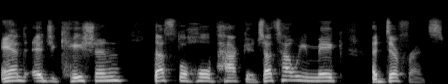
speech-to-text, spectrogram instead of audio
and education. That's the whole package. That's how we make a difference.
